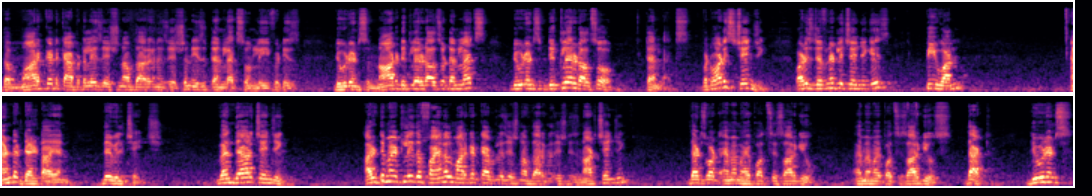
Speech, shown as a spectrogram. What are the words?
the market capitalization of the organization is 10 lakhs only. If it is dividends not declared also 10 lakhs, dividends declared also 10 lakhs. But what is changing? What is definitely changing is P1 and delta N. They will change. When they are changing, ultimately the final market capitalization of the organization is not changing. That's what MM hypothesis argue. MM hypothesis argues that dividends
